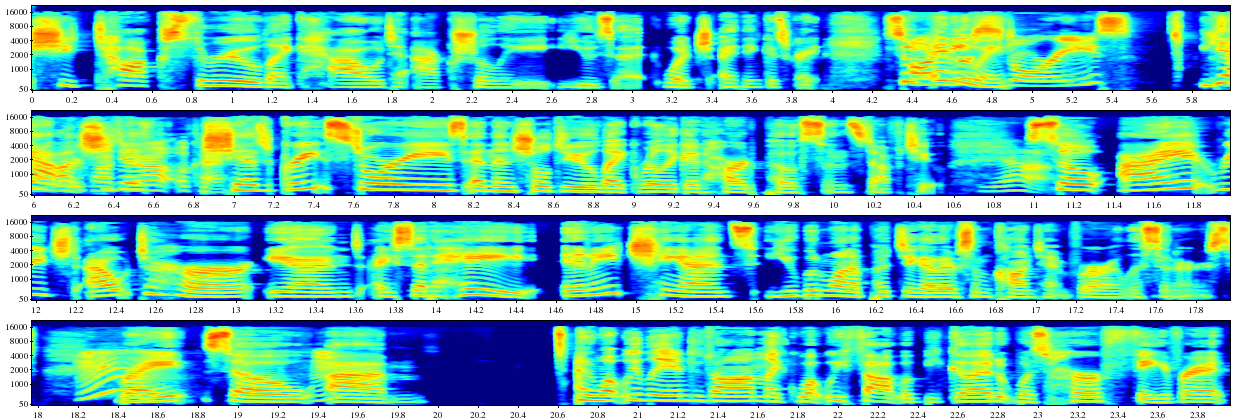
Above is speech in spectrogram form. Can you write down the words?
she talks through like how to actually use it, which I think is great. So On anyway, stories. Yeah, she does? Okay. she has great stories and then she'll do like really good hard posts and stuff too. Yeah. So I reached out to her and I said, Hey, any chance you would want to put together some content for our listeners? Mm. Right. So, Mhm. um, and what we landed on, like what we thought would be good, was her favorite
